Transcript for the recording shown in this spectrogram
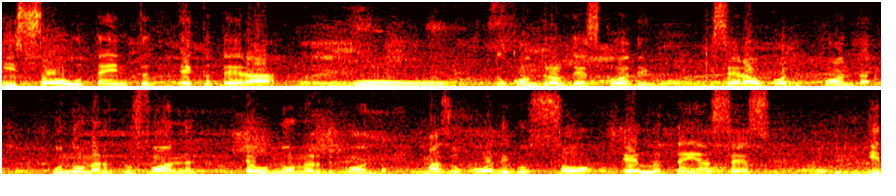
e só o utente é que terá o, o controle desse código, que será o código de conta. O número de telefone é o número de conta, mas o código só ele tem acesso. E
